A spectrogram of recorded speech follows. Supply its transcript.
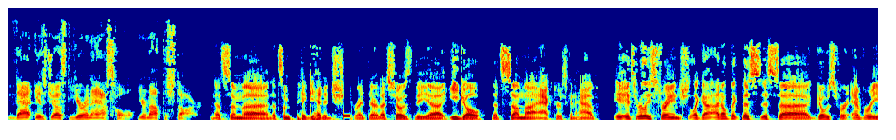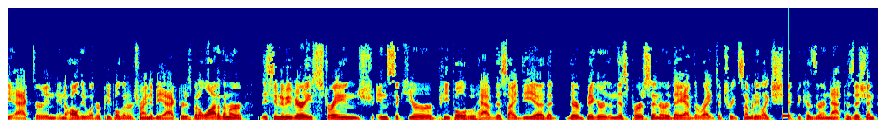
That is just, you're an asshole. You're not the star. That's some, uh, that's some pig-headed shit right there. That shows the, uh, ego that some, uh, actors can have. It- it's really strange. Like I, don't think this this uh, goes for every actor in in Hollywood or people that are trying to be actors, but a lot of them are. They seem to be very strange, insecure people who have this idea that they're bigger than this person or they have the right to treat somebody like shit because they're in that position.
